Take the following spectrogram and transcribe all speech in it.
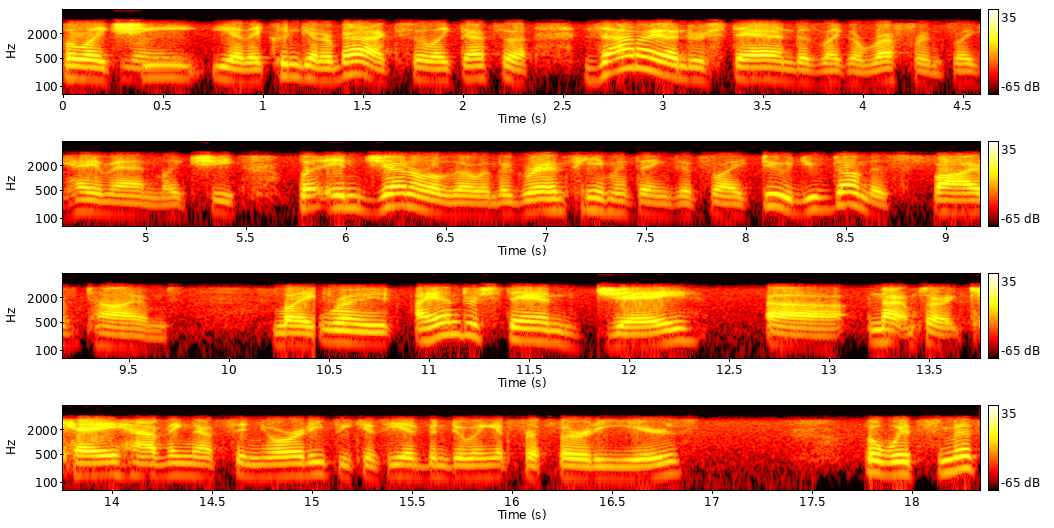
but like she Right. yeah they couldn't get her back. So like that's a that I understand as like a reference. Like hey man like she. But in general though in the grand scheme of things it's like dude you've done this five times. Like Right. I understand Jay, uh, no, I'm sorry, Kay having that seniority because he had been doing it for 30 years. But with Smith's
